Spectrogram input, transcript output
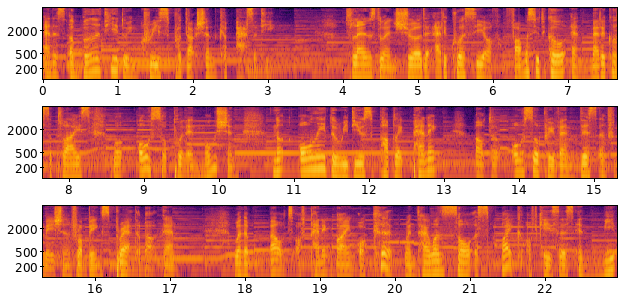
and its ability to increase production capacity plans to ensure the adequacy of pharmaceutical and medical supplies were also put in motion, not only to reduce public panic, but to also prevent disinformation from being spread about them. When a bout of panic buying occurred when Taiwan saw a spike of cases in mid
